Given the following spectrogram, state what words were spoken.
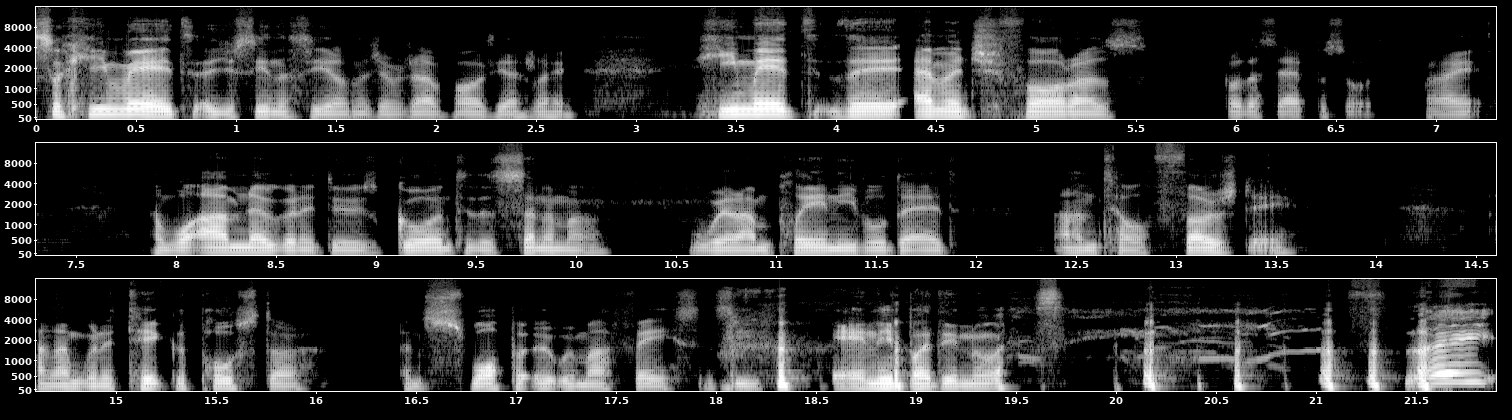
so he made. You've seen this here on the Jim Jam podcast, right? He made the image for us for this episode, right? And what I'm now going to do is go into the cinema where I'm playing Evil Dead until Thursday, and I'm going to take the poster and swap it out with my face and see if anybody knows. right?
